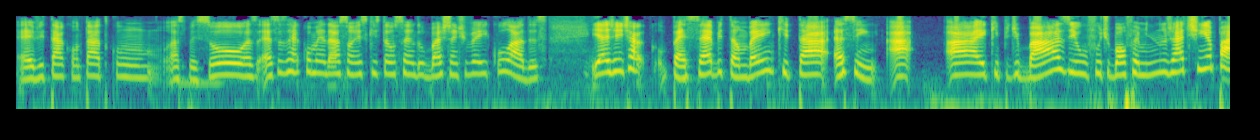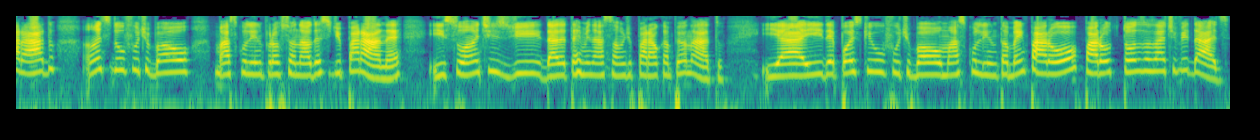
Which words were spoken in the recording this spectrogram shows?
é, evitar contato com as pessoas, essas recomendações que estão sendo bastante veiculadas. E a gente percebe também que tá, assim, a, a equipe de base, o futebol feminino já tinha parado antes do futebol masculino profissional decidir parar, né? Isso antes de, da determinação de parar o campeonato. E aí, depois que o futebol masculino também parou, parou todas as atividades.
